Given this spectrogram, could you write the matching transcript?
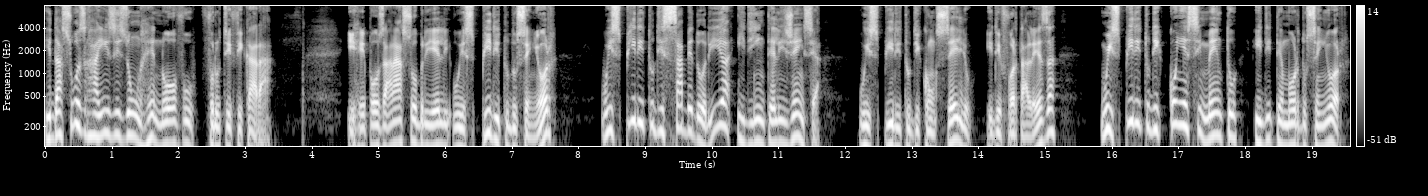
e das suas raízes um renovo frutificará. E repousará sobre ele o espírito do Senhor, o espírito de sabedoria e de inteligência, o espírito de conselho e de fortaleza, um espírito de conhecimento e de temor do Senhor.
